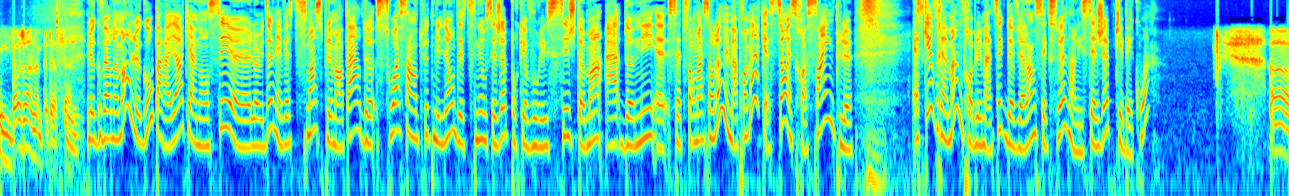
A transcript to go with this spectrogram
Bonjour, Mme Peterson. Le gouvernement Legault, par ailleurs, qui a annoncé euh, lundi un investissement supplémentaire de 68 millions destiné au cégep pour que vous réussissiez justement à donner euh, cette formation-là. Mais ma première question, elle sera simple. Est-ce qu'il y a vraiment une problématique de violence sexuelle dans les cégeps québécois? Ah,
